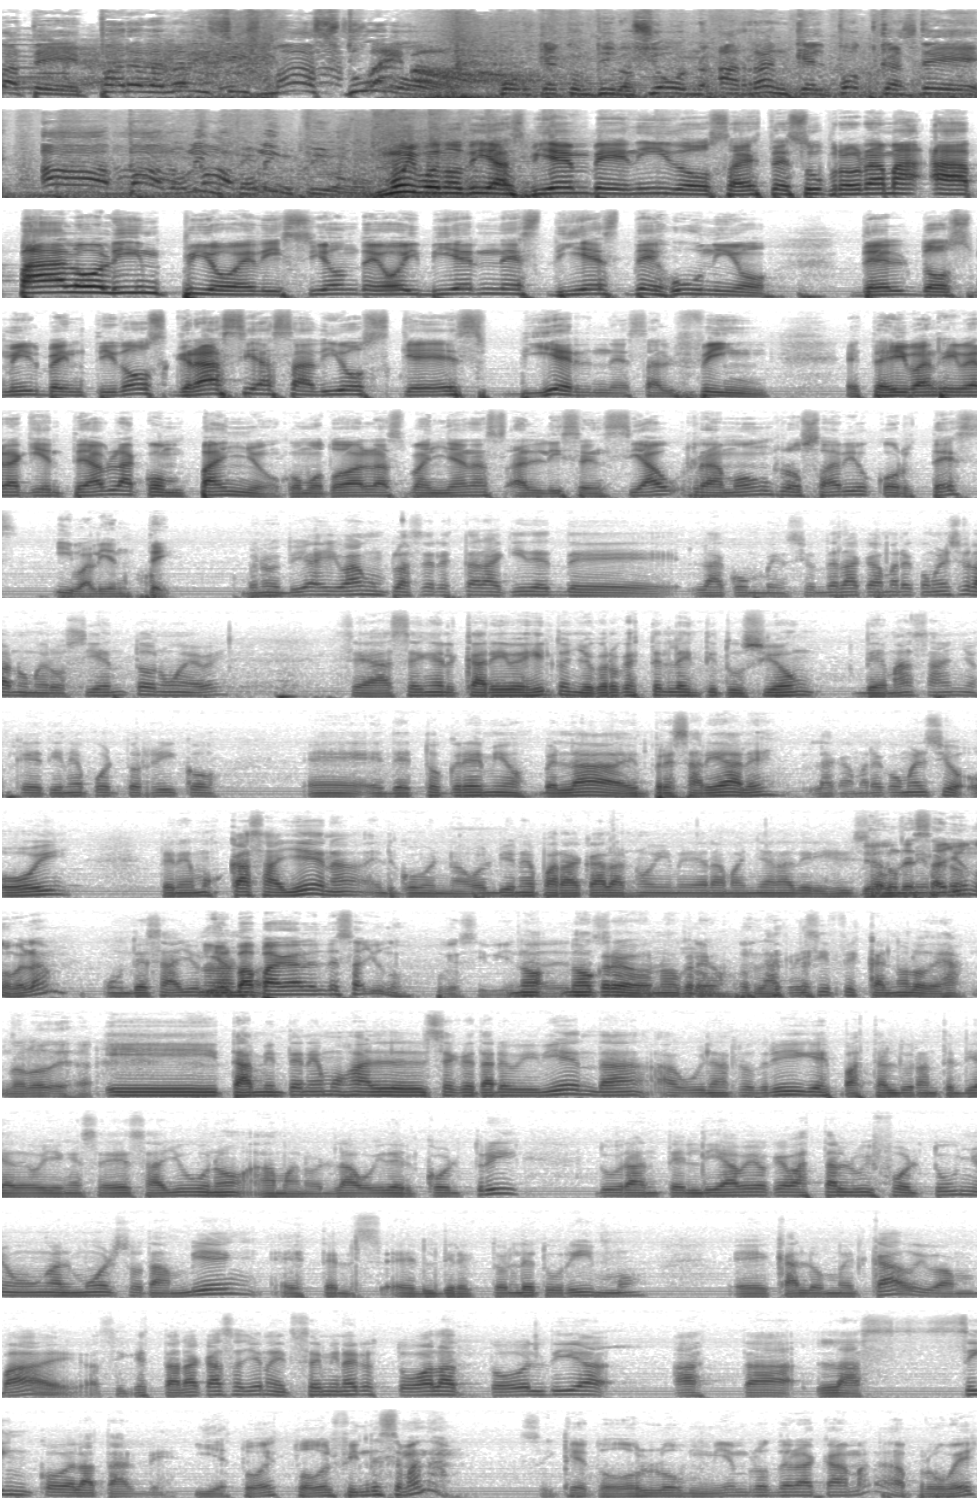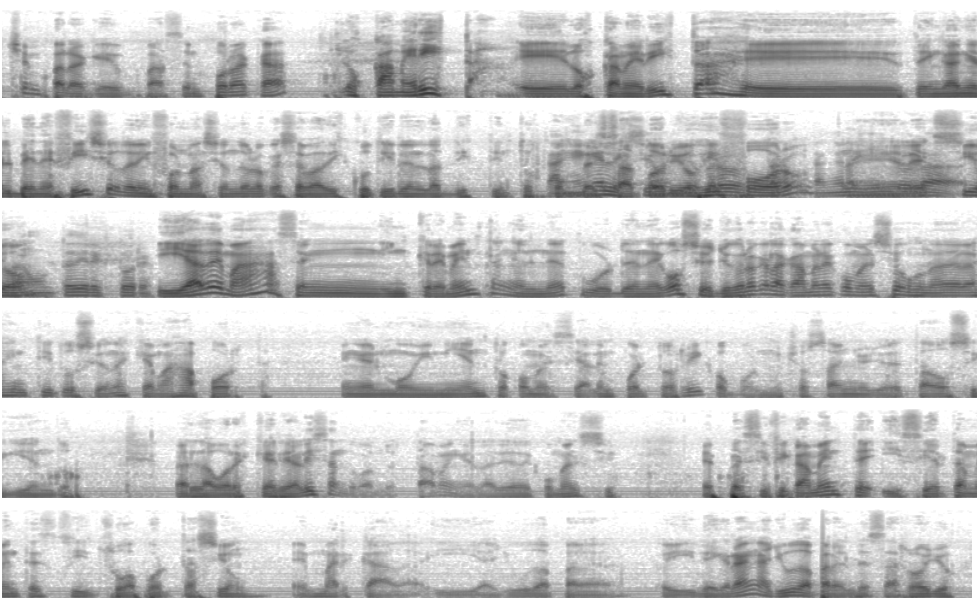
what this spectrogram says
Para el análisis más duro, porque a continuación arranca el podcast de A Palo Limpio. Limpio. Muy buenos días, bienvenidos a este su programa A Palo Limpio, edición de hoy viernes 10 de junio del 2022. Gracias a Dios que es viernes al fin. Este es Iván Rivera quien te habla. Acompaño, como todas las mañanas, al licenciado Ramón Rosario Cortés y Valiente. Buenos días, Iván. Un placer estar aquí desde la convención de la Cámara de Comercio, la número 109. Se hace en el Caribe Hilton. Yo creo que esta es la institución de más años que tiene Puerto Rico eh, de estos gremios ¿verdad? empresariales. La Cámara de Comercio hoy tenemos casa llena, el gobernador viene para acá a las nueve y media de la mañana a dirigirse a un desayuno, ¿verdad? Un desayuno. ¿Y él va a pagar el desayuno? Porque si viene no, no creo, no creo. La crisis fiscal no lo deja. no lo deja. Y también tenemos al secretario de Vivienda, a William Rodríguez, va a estar durante el día de hoy en ese desayuno, a Manuel Lau y del Coltri. Durante el día veo que va a estar Luis Fortuño en un almuerzo también, este el, director de turismo, eh, Carlos Mercado, Iván Baez. Así que está la casa llena, hay seminarios toda la, todo el día hasta las 5 de la tarde. Y esto es todo el fin de semana. Así que todos los miembros de la Cámara aprovechen para que pasen por acá. Los cameristas. Eh, los cameristas eh, tengan el beneficio de la información de lo que se va a discutir en los distintos conversatorios y foros. en elección. y además hacen incrementan el network de negocios. Yo creo que la Cámara de Comercio es una de las instituciones que más aporta en el movimiento comercial en Puerto Rico. Por muchos años yo he estado siguiendo las labores que realizan cuando estaba en el área de comercio específicamente y ciertamente si su aportación es marcada y ayuda para y de gran ayuda para el desarrollo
